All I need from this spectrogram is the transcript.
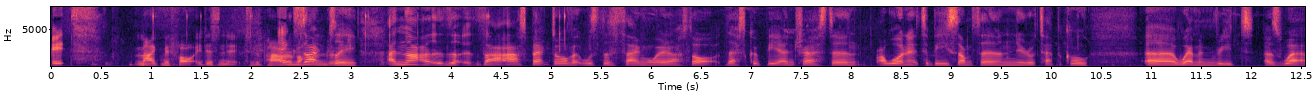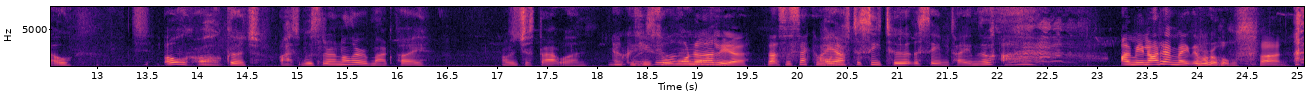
It's magnified, isn't it, to the power of exactly, and that th- that aspect of it was the thing where I thought this could be interesting. I want it to be something neurotypical uh, women read as well. Oh, oh, good. I, was there another magpie? Or was just that one? No, because you saw one, one? earlier. That's the second I one. I have to see two at the same time though. I mean, I don't make the rules, Fern.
